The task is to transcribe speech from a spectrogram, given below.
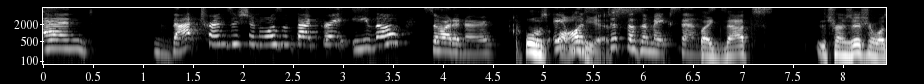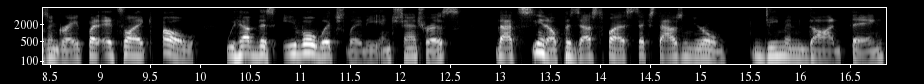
And that transition wasn't that great either. So I don't know. Well, it was it obvious. Was, just doesn't make sense. Like that's the transition wasn't great, but it's like, oh, we have this evil witch lady, Enchantress, that's you know possessed by a six thousand year old demon god thing.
